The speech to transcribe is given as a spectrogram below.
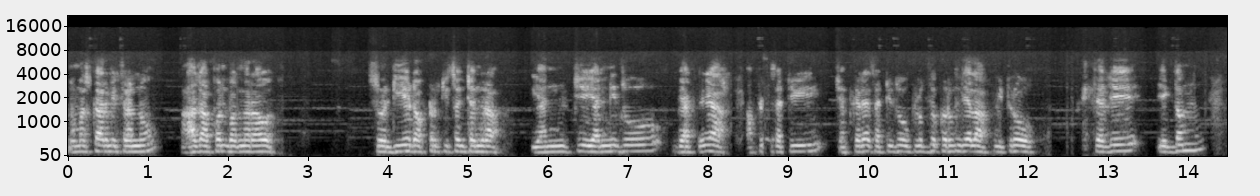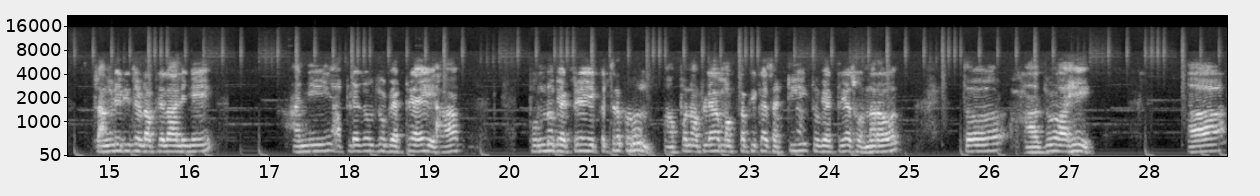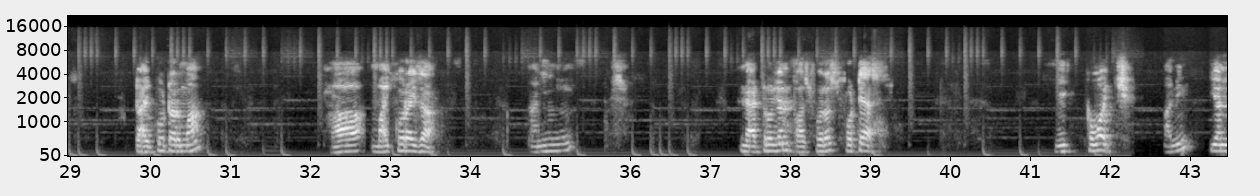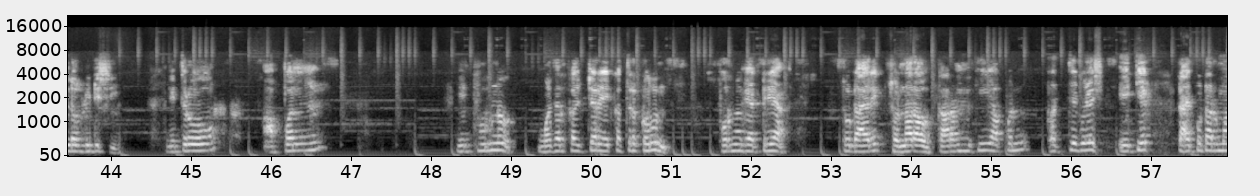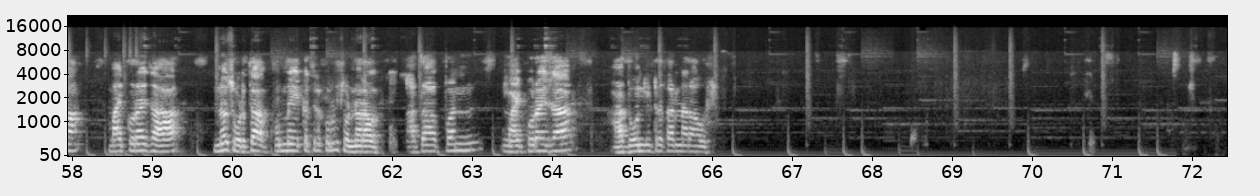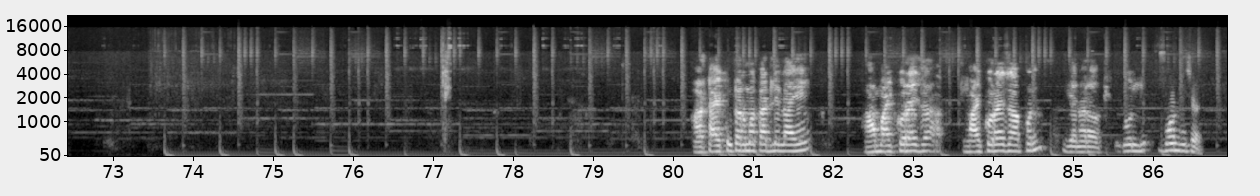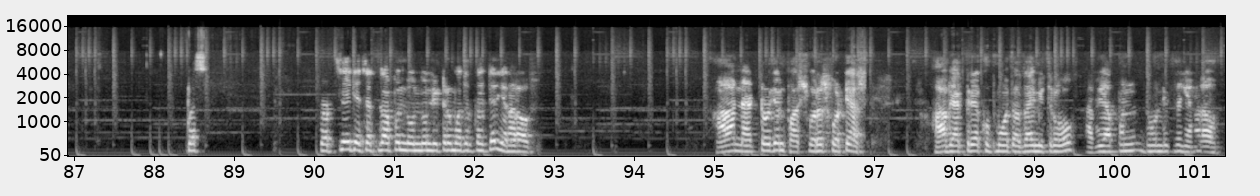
नमस्कार मित्रांनो आज आपण बघणार आहोत स्वर्गीय डॉक्टर किसनचंद्रा यांचे यांनी जो बॅक्टेरिया आपल्यासाठी शेतकऱ्यासाठी जो उपलब्ध करून दिला मित्रो त्याचे एकदम चांगले रिझल्ट आपल्याला आलेले आणि आपल्या जो जो बॅक्टेरिया आहे हा पूर्ण बॅक्टेरिया एकत्र करून आपण आपल्या मक्का पिकासाठी तो बॅक्टेरिया सोडणार आहोत. तर हा जो आहे हा टायकोटर्मा हा मायकोरायझा आणि नायट्रोजन फॉस्फरस पोटॅश हे कवच आणि एन डब्ल्यू डी सी मित्रो आपण हे पूर्ण मदर कल्चर एकत्र करून पूर्ण बॅक्टेरिया तो डायरेक्ट सोडणार आहोत. कारण की आपण प्रत्येक वेळेस एक एक टायकोटर्मा मायकोरायझा हा न सोडता पूर्ण एकत्र करून सोडणार आहोत. आता आपण मायकोरायझा हा दोन लिटर काढणार आहोत. हा टायकोटर्मा काढलेला आहे. हा मायकोरायझा मायकोरायझा आपण घेणार आहोत. दोन दोन लिटर प्लस प्रत्येक याच्यातलं आपण दोन दोन लिटर मदर कल्चर घेणार आहोत. हा नायट्रोजन फॉस्फरस पोटॅश. हा बॅक्टेरिया खूप महत्त्वाचा आहे मित्र हो. आपण दोन लिटर घेणार आहोत.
